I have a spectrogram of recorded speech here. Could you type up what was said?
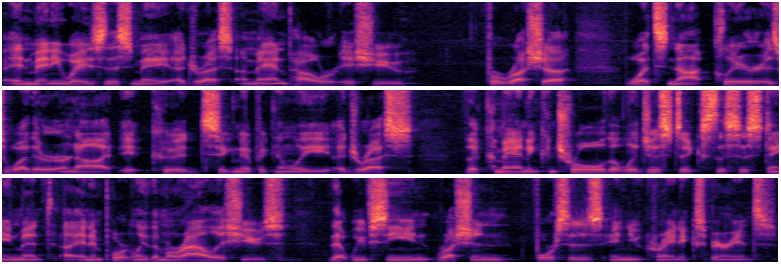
in many ways this may address a manpower issue for Russia, what's not clear is whether or not it could significantly address the command and control, the logistics, the sustainment, uh, and importantly, the morale issues that we've seen Russian forces in Ukraine experience.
